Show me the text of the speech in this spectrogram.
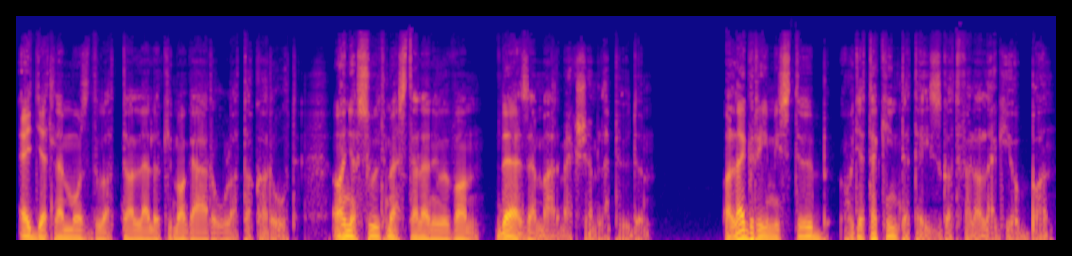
Egyetlen mozdulattal lelöki magáról a takarót. Anya szült mesztelenül van, de ezen már meg sem lepődöm. A legrémisztőbb, hogy a tekintete izgat fel a legjobban.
